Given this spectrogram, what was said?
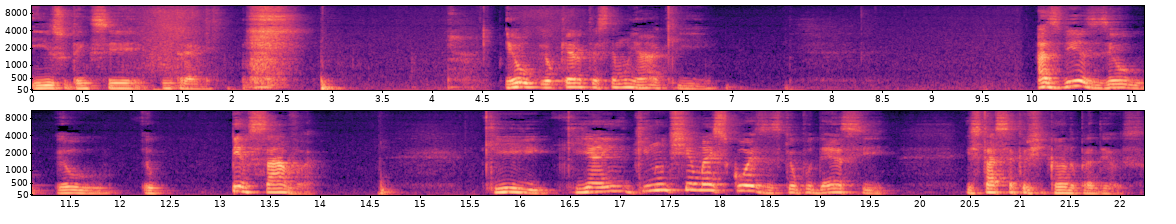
E isso tem que ser entregue. Eu, eu quero testemunhar aqui Às vezes eu, eu, eu pensava que, que, ainda, que não tinha mais coisas que eu pudesse estar sacrificando para Deus.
